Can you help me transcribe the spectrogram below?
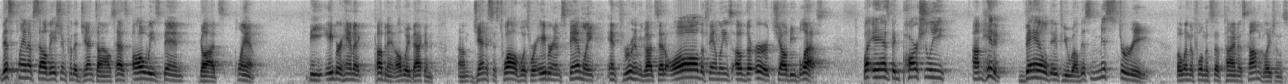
This plan of salvation for the Gentiles has always been God's plan. The Abrahamic covenant, all the way back in um, Genesis 12, was for Abraham's family, and through him, God said, All the families of the earth shall be blessed but it has been partially um, hidden, veiled, if you will, this mystery. But when the fullness of time has come, Galatians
